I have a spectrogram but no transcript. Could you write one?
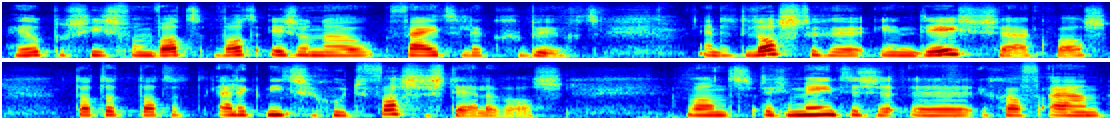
heel precies van wat, wat is er nou feitelijk gebeurd. En het lastige in deze zaak was dat het, dat het eigenlijk niet zo goed vast te stellen was. Want de gemeente uh, gaf aan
